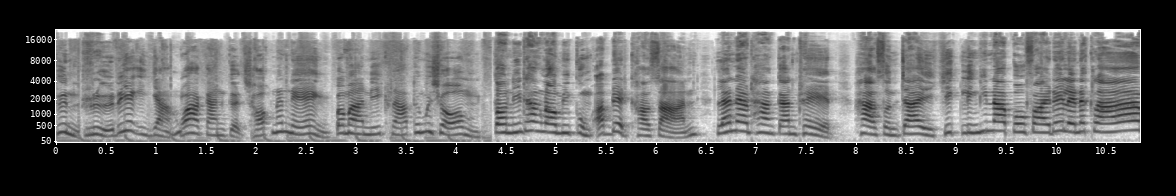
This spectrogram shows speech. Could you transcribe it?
ขึ้น หรือเรียกอีกอย่างว่าการเกิดช็อคนั่นเอง ประมาณนี้ครับท่านผู้ชม ตอนนี้ทางเรามีกลุ่มอัปเดตข่าวสาร และแนวทางการเทรด หากสนใจคลิกลิงก์ที่หน้าโปรไฟล์ได้เลยนะครับ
